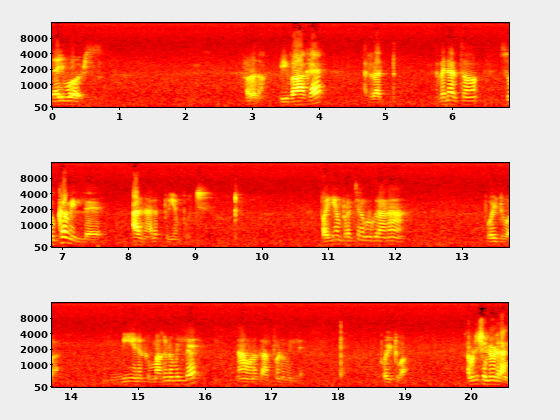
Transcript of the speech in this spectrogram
டைவோர்ஸ் அவ்வளவுதான். விவாக ரத் அப்ப என்ன அர்த்தம் சுகம் இல்லை. அதனால பிரியம் போச்சு. பையன் பிரச்சனை கொடுக்குறானா? போயிட்டு வா. நீ எனக்கு மகனும் இல்லை நான் உனக்கு அப்பனும் இல்லை. போயிட்டு வா. அப்படின்னு சொல்லிவிடுறாங்க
